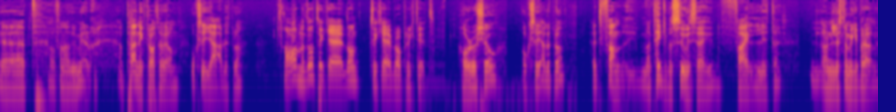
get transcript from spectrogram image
Uh, vad fan hade vi mer då? Panic pratar vi om. Också jävligt bra. Ja, men då tycker jag, de tycker jag är bra på riktigt. Horror Show, också jävligt bra. Jag vet fan, man tänker på Suicide File lite. Har ni lyssnat mycket på det?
